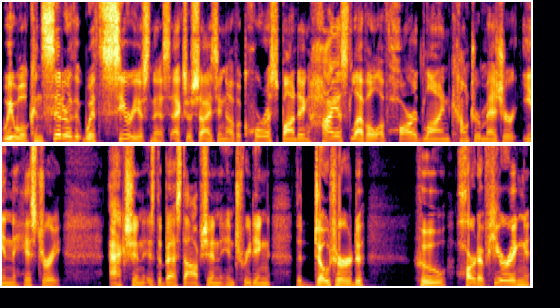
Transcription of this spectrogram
we will consider with seriousness exercising of a corresponding highest level of hardline countermeasure in history. Action is the best option in treating the dotard who, hard of hearing,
